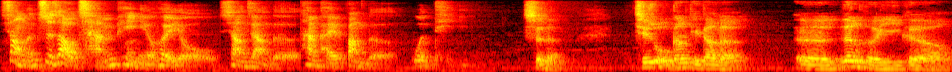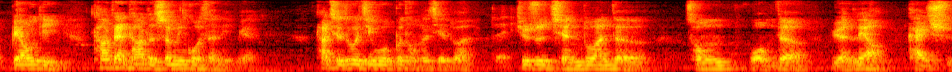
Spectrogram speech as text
像我们制造产品也会有像这样的碳排放的问题。是的，其实我刚提到了，呃，任何一个标的，它在它的生命过程里面，它其实会经过不同的阶段。对，就是前端的，从我们的原料开始，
